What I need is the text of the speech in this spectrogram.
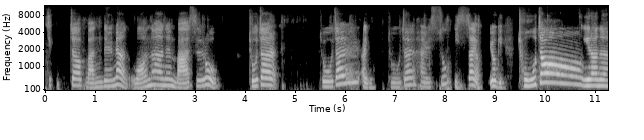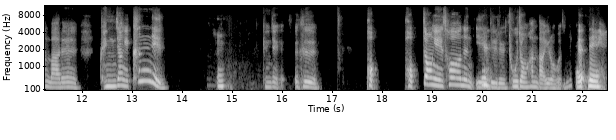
직접 만들면 원하는 맛으로 조절 조절 아이고 조절할 수 있어요. 여기 조정이라는 말은 굉장히 큰 일. 응. 굉장히 그 법 법정에 서는 일들을 조정한다 이러거든요. 네, 네,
